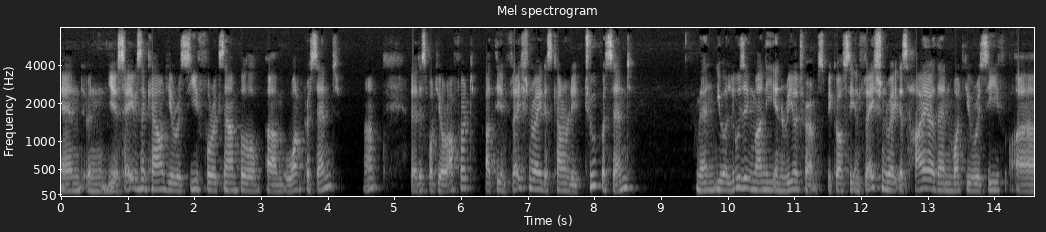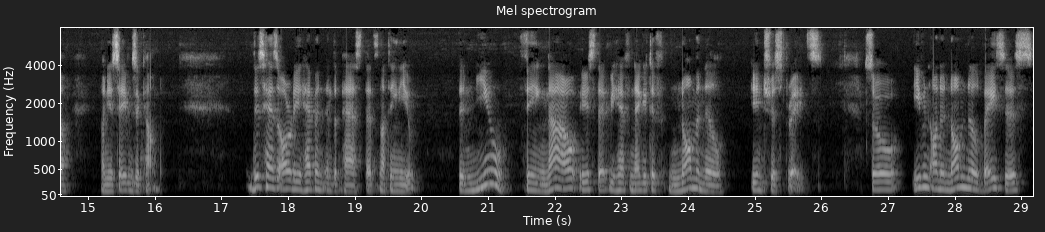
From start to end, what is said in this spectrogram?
and in your savings account you receive, for example, um, 1%, That is what you're offered. But the inflation rate is currently 2%. Then you are losing money in real terms because the inflation rate is higher than what you receive uh, on your savings account. This has already happened in the past. That's nothing new. The new thing now is that we have negative nominal interest rates. So even on a nominal basis,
